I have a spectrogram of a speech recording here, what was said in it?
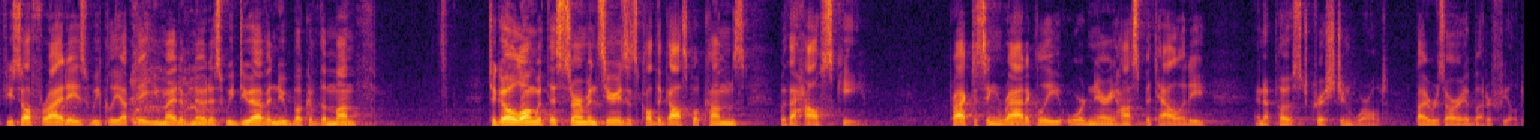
If you saw Friday's weekly update, you might have noticed we do have a new book of the month to go along with this sermon series. It's called The Gospel Comes with a House Key Practicing Radically Ordinary Hospitality in a Post Christian World by Rosaria Butterfield.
